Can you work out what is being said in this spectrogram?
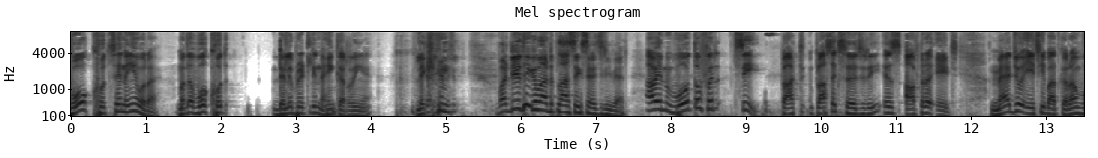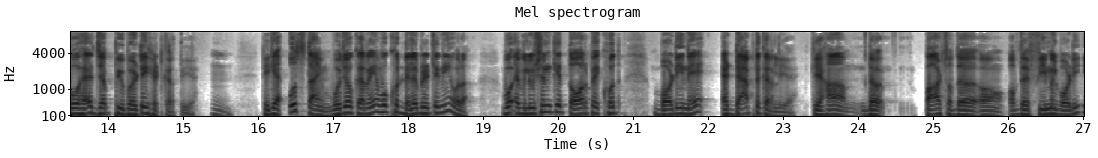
वो खुद से नहीं हो रहा है। मतलब वो खुद डिलिबरेटली नहीं कर रही हैं लेकिन What do you think about the plastic surgery, I mean वो तो फिर see plastic surgery is after age मैं जो एज की बात कर रहा हूँ वो है जब प्यूबर्टी हिट करती है। ठीक है? उस टाइम वो जो कर रही है वो खुद डिलिबरेटली नहीं हो रहा। वो एवोल्यूशन के तौर पे खुद बॉडी ने अडेप्ट कर लिया है कि हाँ the parts of the of the female body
